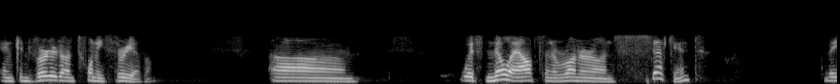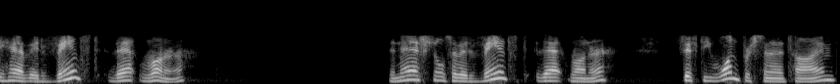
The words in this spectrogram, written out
and converted on 23 of them. Um, with no outs and a runner on second, they have advanced that runner. The Nationals have advanced that runner 51% of the time.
